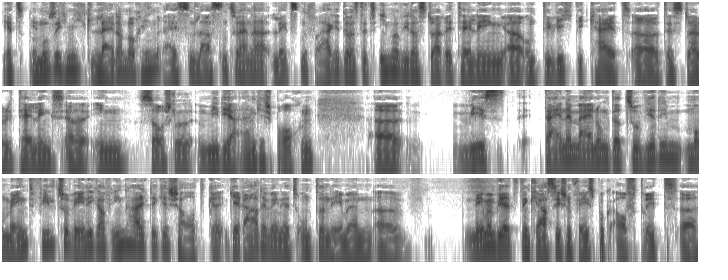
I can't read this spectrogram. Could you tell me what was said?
Jetzt muss ich mich leider noch hinreißen lassen zu einer letzten Frage. Du hast jetzt immer wieder Storytelling äh, und die Wichtigkeit des Storytellings in Social Media angesprochen. Wie ist deine Meinung dazu? Wird im Moment viel zu wenig auf Inhalte geschaut, gerade wenn jetzt Unternehmen, äh, nehmen wir jetzt den klassischen Facebook-Auftritt, äh,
